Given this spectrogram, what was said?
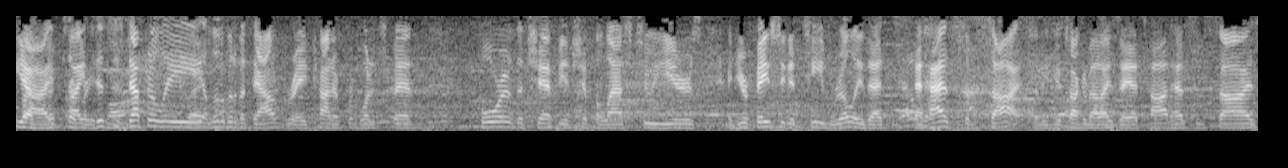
yeah, I, we're I, this is definitely but- a little bit of a downgrade, kind of from what it's been for the championship the last two years. And you're facing a team really that that has some size. I mean, you're talking about Isaiah Todd has some size.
